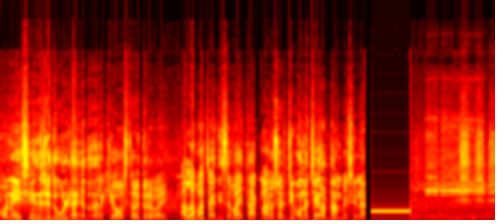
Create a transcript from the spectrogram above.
কারণ এই সিএনজি যদি উল্টা যেত তাহলে কি অবস্থা হইতো রে ভাই? আল্লাহ বাঁচাই দিছে ভাই থাক। মানুষের জীবনের চেয়ে দাম বেশি না। ইস, ইস, ইস,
